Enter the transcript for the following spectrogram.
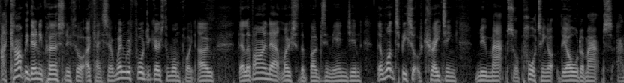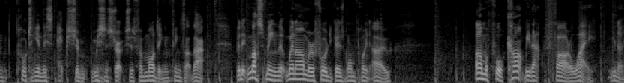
I, can't be the only person who thought, okay, so when Reforger goes to 1.0, they'll have ironed out most of the bugs in the engine. They'll want to be sort of creating new maps or porting up the older maps and porting in this extra mission structures for modding and things like that. But it must mean that when Arma Reforger goes 1.0, Arma 4 can't be that far away, you know.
